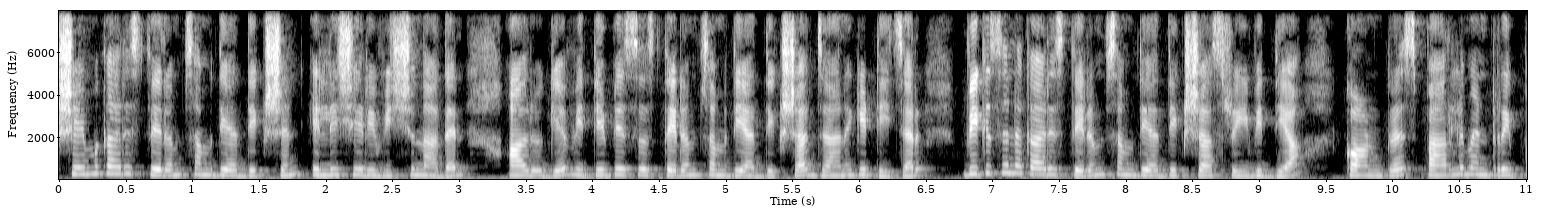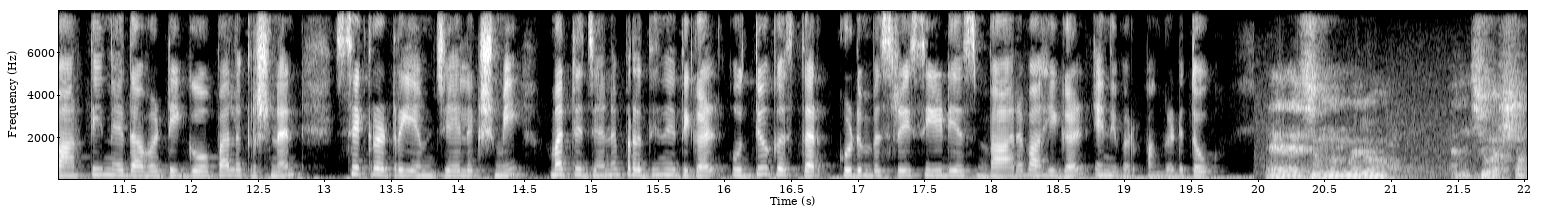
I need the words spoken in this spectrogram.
ക്ഷേമകാര്യ സ്ഥിരം സമിതി അധ്യക്ഷൻ എല്ലിശ്ശേരി വിശ്വനാഥൻ ആരോഗ്യ വിദ്യാഭ്യാസ സ്ഥിരം സമിതി അധ്യക്ഷ ജാനകി ടീച്ചർ വികസനകാര്യ സ്ഥിരം സമിതി അധ്യക്ഷ ശ്രീവിദ്യ കോൺഗ്രസ് പാർലമെന്ററി പാർട്ടി നേതാവ് T Gopalakrishnan secretary M Jayalakshmi മറ്റ് ജനപ്രതിനിധികൾ ഉദ്യോഗസ്ഥർ കുടുംബശ്രീ സി ഡി എസ് ഭാരവാഹികൾ എന്നിവർ പങ്കെടുത്തു. ഏകദേശം അഞ്ച് വർഷം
